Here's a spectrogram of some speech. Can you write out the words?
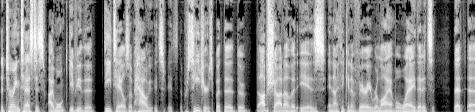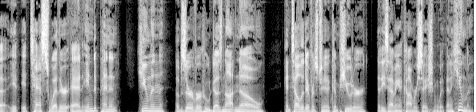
The Turing test is I won't give you the details of how it's it's the procedures, but the the, the upshot of it is, and I think in a very reliable way, that it's that uh, it it tests whether an independent human observer who does not know can tell the difference between a computer that he's having a conversation with and a human.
